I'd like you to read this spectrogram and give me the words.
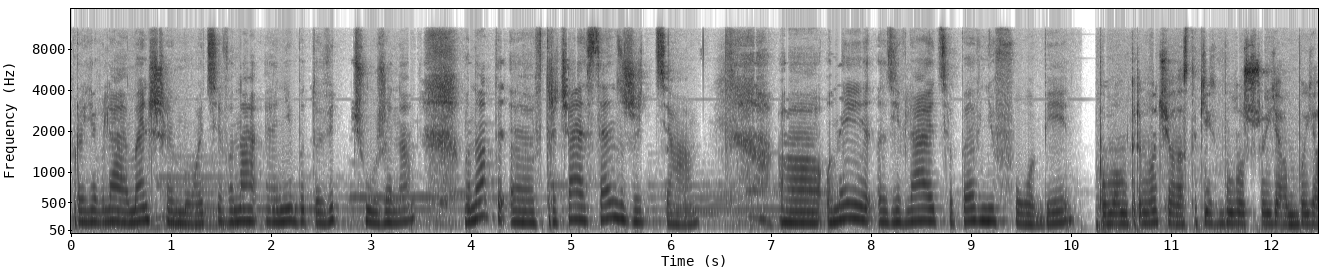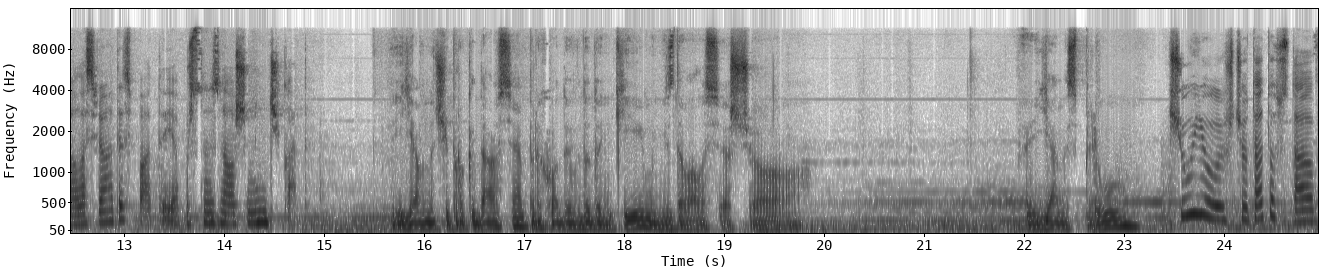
проявляє менше емоцій, вона нібито відчужена, вона втрачає сенс життя, у неї з'являються певні фобії. По-моєму, три ночі у нас таких було, що я боялась лягати спати. Я просто не знала, що мені чекати. Я вночі прокидався, приходив до доньки. Мені здавалося, що я не сплю. Чую, що тато встав,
